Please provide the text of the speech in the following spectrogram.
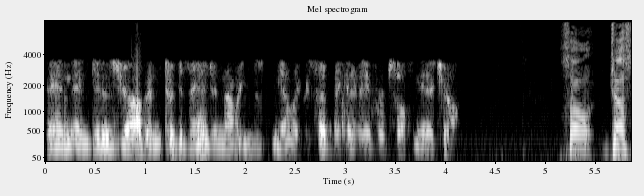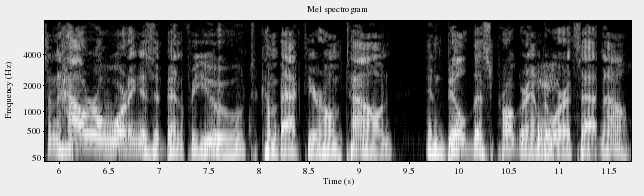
and and did his job and took advantage. And now he's you know like we said making a name for himself in the NHL. So, Justin, how rewarding has it been for you to come back to your hometown and build this program to where it's at now?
